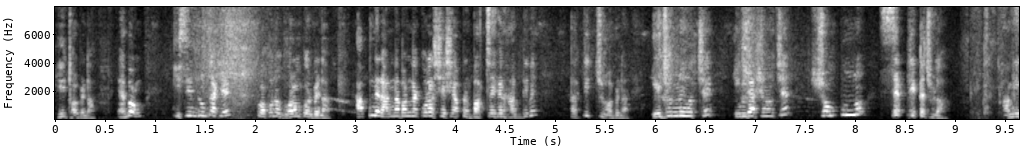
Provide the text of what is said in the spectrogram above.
হিট হবে না এবং কিচেন রুমটাকে কখনো গরম করবে না। আপনি রান্না বান্না করার শেষে আপনার বাচ্চা এখানে হাত দিবে তার কিচ্ছু হবে না। এই জন্যই হচ্ছে ইন্ডাকশন হচ্ছে সম্পূর্ণ সেফটি একটা চুলা। আমি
